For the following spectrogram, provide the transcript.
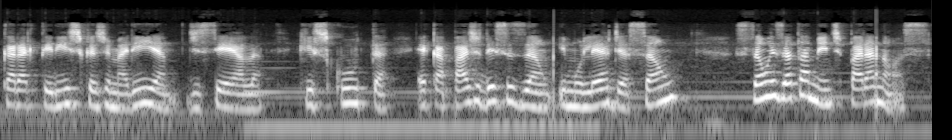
características de Maria, disse ela, que escuta, é capaz de decisão e mulher de ação, são exatamente para nós.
